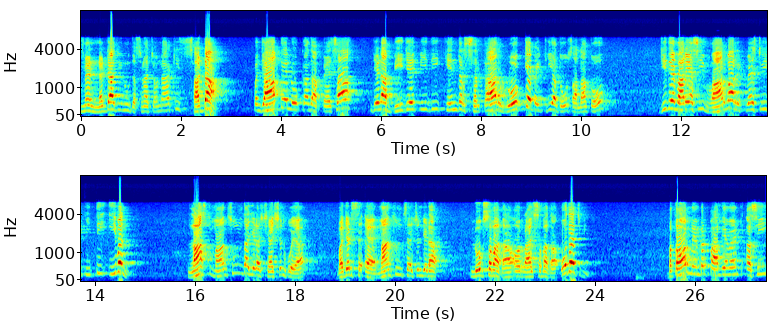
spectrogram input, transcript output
ਮੈਂ ਨੱਡਾ ਜੀ ਨੂੰ ਦੱਸਣਾ ਚਾਹੁੰਦਾ ਕਿ ਸਾਡਾ ਪੰਜਾਬ ਦੇ ਲੋਕਾਂ ਦਾ ਪੈਸਾ ਜਿਹੜਾ ਬੀਜੇਪੀ ਦੀ ਕੇਂਦਰ ਸਰਕਾਰ ਰੋਕ ਕੇ ਬੈਠੀ ਆ 2 ਸਾਲਾਂ ਤੋਂ, ਜਿਹਦੇ ਬਾਰੇ ਅਸੀਂ ਵਾਰ-ਵਾਰ ਰਿਕੁਐਸਟ ਵੀ ਕੀਤੀ ਈਵਨ ਲਾਸਟ ਮਾਨਸੂਨ ਦਾ ਜਿਹੜਾ ਸੈਸ਼ਨ ਹੋਇਆ ਬਜਟ ਮਾਨਸੂਨ ਸੈਸ਼ਨ ਜਿਹੜਾ ਲੋਕ ਸਭਾ ਦਾ ਔਰ ਰਾਜ ਸਭਾ ਦਾ, ਉਹਦੇ ਚ ਵੀ ਬਤੌਰ ਮੈਂਬਰ ਪਾਰਲੀਮੈਂਟ, ਅਸੀਂ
